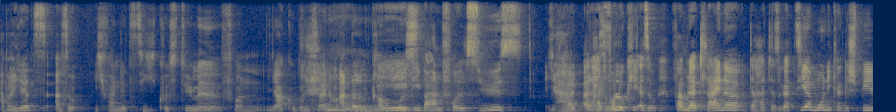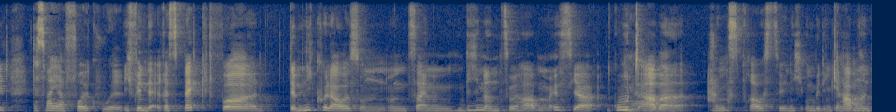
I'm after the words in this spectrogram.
Aber jetzt, also ich fand jetzt die Kostüme von Jakob und seinem anderen Nee, Krampus. die waren voll süß. Ja, Also halt voll okay. Also vor allem der Kleine, da hat ja sogar Ziehharmonika gespielt. Das war ja voll cool. Ich finde, Respekt vor dem Nikolaus und, und seinen Dienern zu haben, ist ja gut, Ja. aber Angst brauchst du ja nicht unbedingt Genau. haben. Und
